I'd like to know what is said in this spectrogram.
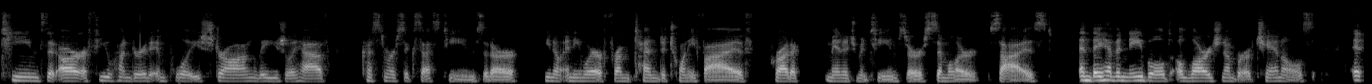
teams that are a few hundred employees strong. They usually have customer success teams that are you know anywhere from 10 to 25 product management teams are similar sized and they have enabled a large number of channels. And,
